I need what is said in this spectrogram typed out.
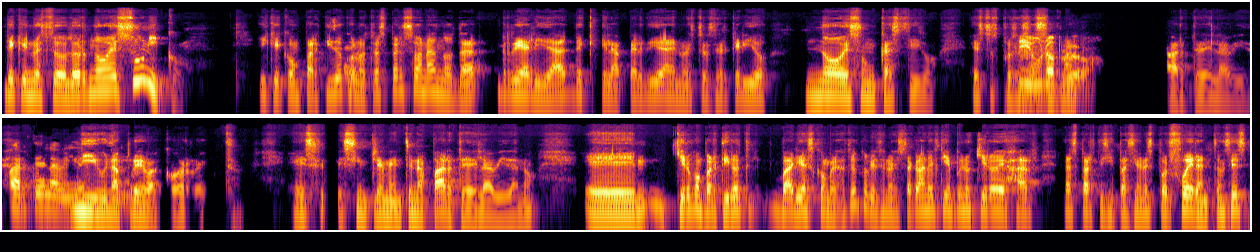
de que nuestro dolor no es único y que compartido con otras personas nos da realidad de que la pérdida de nuestro ser querido no es un castigo. Estos procesos forman parte de la vida. Parte de la vida. Ni una prueba, correcto. Es, simplemente una parte de la vida, ¿no? Eh, quiero compartir varias conversaciones porque se nos está acabando el tiempo y no quiero dejar las participaciones por fuera. Entonces,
